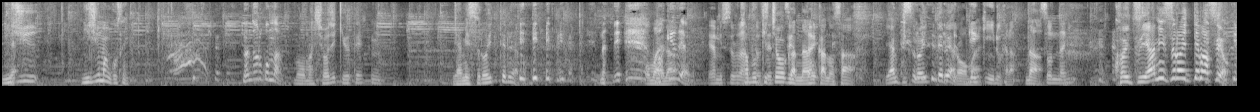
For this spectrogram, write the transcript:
20, 20万5千なんで俺こんなの？もうお前正直言うて、闇スロ行ってるやろ。なんで？お前な。負けるやろ。闇するなん歌て舞伎町かなんかのさ闇スロ行ってるやろ お前。現金いるから。なあ。そんなに。こいつ闇スロ行ってますよ。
